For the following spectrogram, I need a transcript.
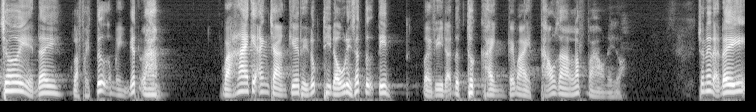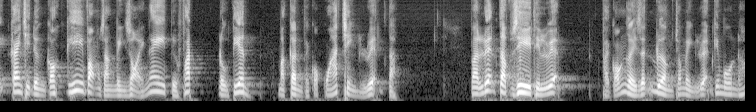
chơi ở đây là phải tự mình biết làm. Và hai cái anh chàng kia thì lúc thi đấu thì rất tự tin bởi vì đã được thực hành cái bài tháo ra lắp vào này rồi Cho nên ở đây các anh chị đừng có hy vọng rằng mình giỏi ngay từ phát đầu tiên mà cần phải có quá trình luyện tập. Và luyện tập gì thì luyện, phải có người dẫn đường cho mình luyện cái môn đó.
